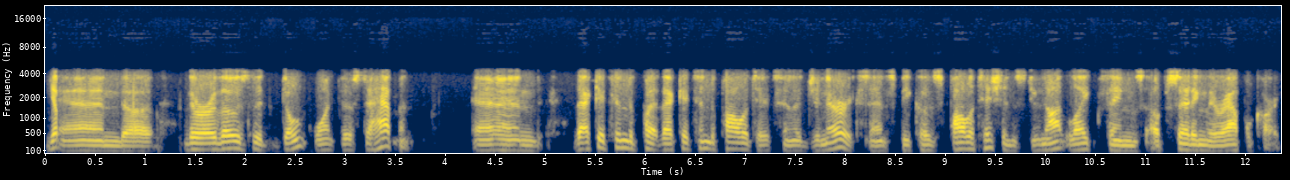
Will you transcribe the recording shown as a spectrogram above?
Yep. And uh, there are those that don't want this to happen, and that gets into that gets into politics in a generic sense because politicians do not like things upsetting their apple cart.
